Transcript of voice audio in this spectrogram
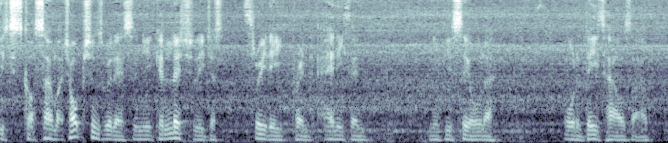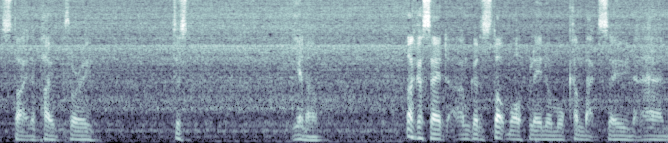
you've just got so much options with this and you can literally just 3D print anything and if you see all the all the details that are starting to poke through. Just, you know, like I said, I'm going to stop waffling and we'll come back soon and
